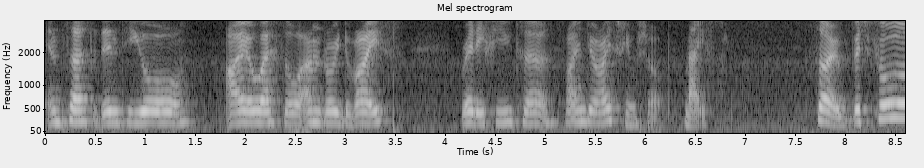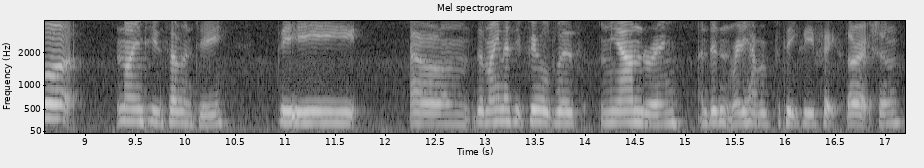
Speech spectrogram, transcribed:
inserted into your iOS or Android device, ready for you to find your ice cream shop. Nice. So before 1970, the um, the magnetic field was meandering and didn't really have a particularly fixed direction.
